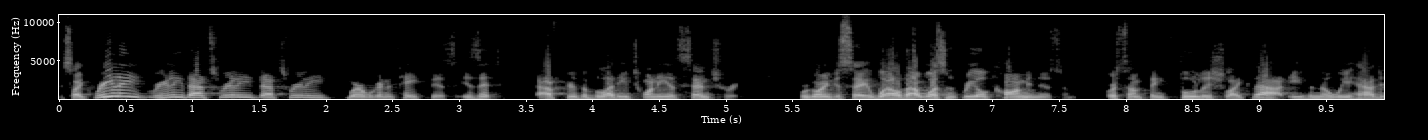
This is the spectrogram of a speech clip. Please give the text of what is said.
It's like, really, really, that's really, that's really where we're going to take this, is it? After the bloody 20th century. We're going to say, well, that wasn't real communism, or something foolish like that, even though we had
